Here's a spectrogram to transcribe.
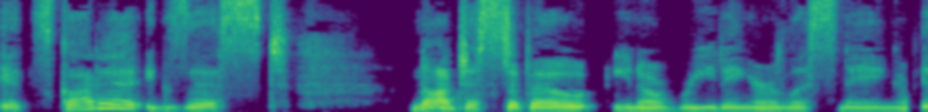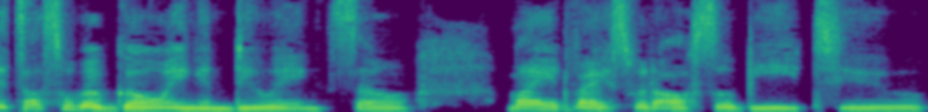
it's got to exist not just about you know reading or listening. It's also about going and doing. So my advice would also be to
